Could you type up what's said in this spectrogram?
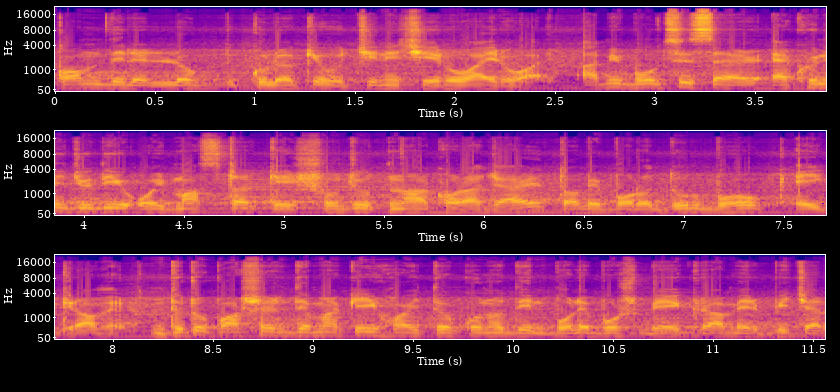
কম দিলের লোকগুলোকেও চিনেছি রোয়ায় রোয়ায়। আমি বলছি, স্যার, এখনই যদি ওই মাস্টারকে সজুত না করা যায়, তবে বড় দুর্ভোগ এই গ্রামের। দুটো পাশের দেমাকেই হয়তো কোনোদিন বলে বসবে, গ্রামের বিচার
